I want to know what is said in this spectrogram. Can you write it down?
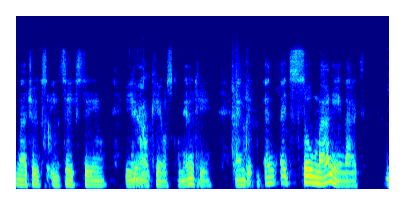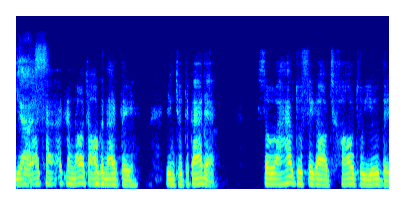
metrics existing in Yeah. our CHAOSS community. And and it's so many that so I can I cannot organize them into together. So I have to figure out how to use them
